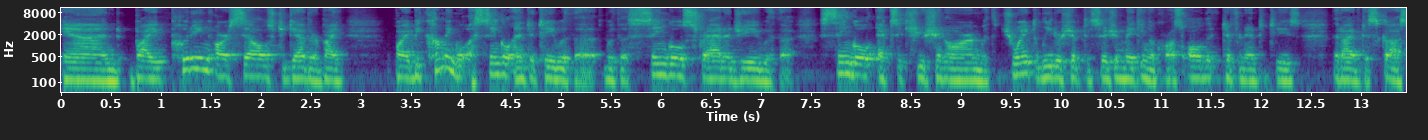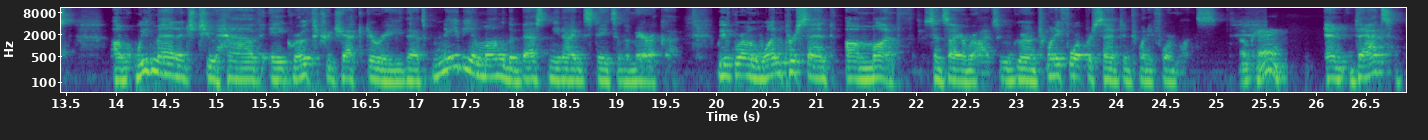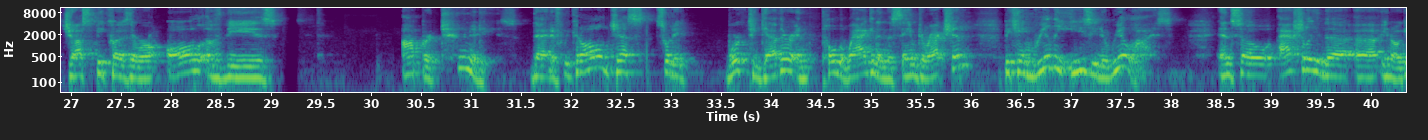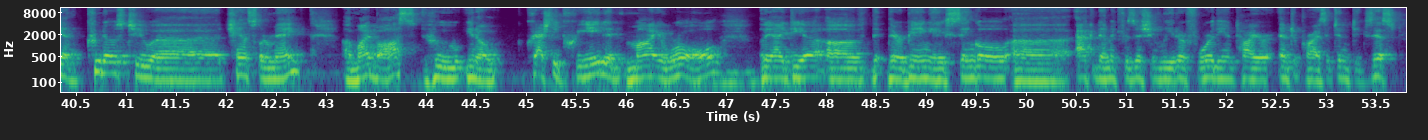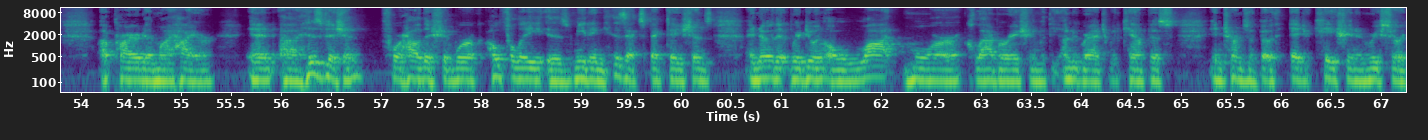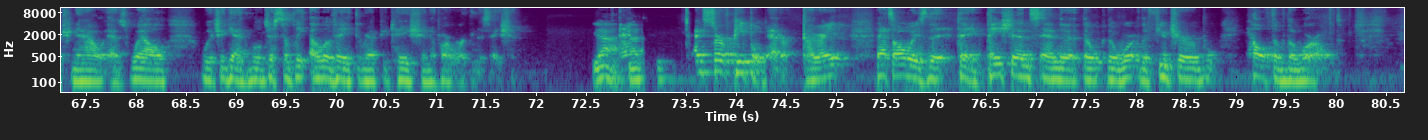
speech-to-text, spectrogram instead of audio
And by putting ourselves together, by by becoming a single entity with a with a single strategy, with a single execution arm, with joint leadership decision making across all the different entities that I've discussed, um, we've managed to have a growth trajectory that's maybe among the best in the United States of America. We've grown one percent a month since I arrived. So we've grown twenty four percent in twenty four months. Okay. And that's just because there were all of these opportunities that if we could all just sort of work together and pull the wagon in the same direction became really easy to realize. And so, actually, the uh, you know again, kudos to uh, Chancellor May, uh, my boss, who you know actually created my role, the idea of there being a single uh, academic physician leader for the entire enterprise. It didn't exist uh, prior to my hire, and uh, his vision for how this should work hopefully is meeting his expectations. I know that we're doing a lot more collaboration with the undergraduate campus in terms of both education and research now as well, which again will just simply elevate the reputation of our organization. Yeah, and, and, serve people better. All right, that's always the thing: patients and the the the, the future health of the world.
